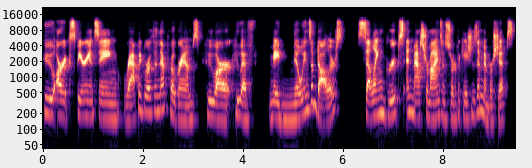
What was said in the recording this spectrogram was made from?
who are experiencing rapid growth in their programs, who are who have made millions of dollars selling groups and masterminds and certifications and memberships.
